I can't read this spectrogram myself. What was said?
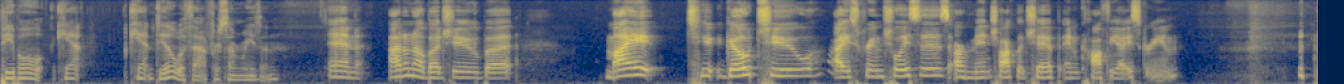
people can't can't deal with that for some reason. And I don't know about you, but my to- go-to ice cream choices are mint chocolate chip and coffee ice cream.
